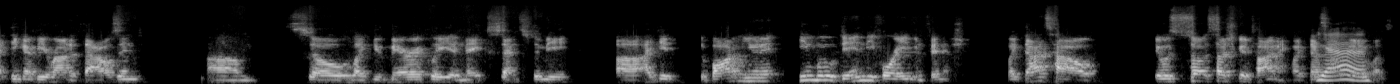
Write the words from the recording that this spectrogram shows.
I think I'd be around a thousand. Um, so like numerically, it makes sense to me. Uh, I did the bottom unit. He moved in before I even finished. Like that's how it was. So such good timing. Like that's Yeah. how good it was.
